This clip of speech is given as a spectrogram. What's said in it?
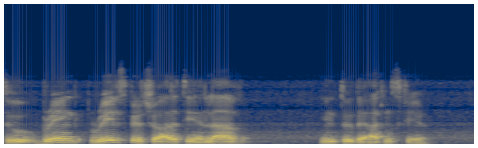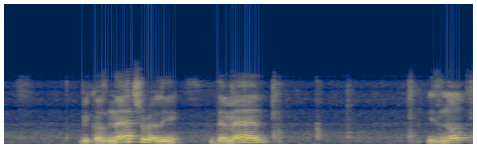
to bring real spirituality and love into the atmosphere. Because naturally, the man is not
